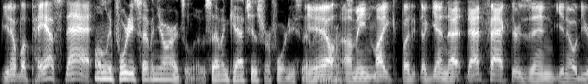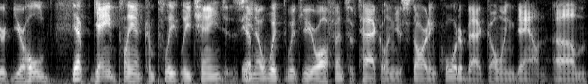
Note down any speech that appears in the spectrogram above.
You know, but past that, only 47 yards, Lou. Seven catches for 47 yeah, yards. I mean, Mike, but again, that that factors in. You know, your your whole Yep. game plan completely changes. You know, with with your offensive tackle and your starting quarterback going down. Um,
